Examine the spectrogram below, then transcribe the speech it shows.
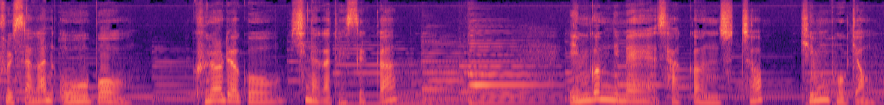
불쌍한 오보 그러려고 신하가 됐을까? 임금님의 사건 수첩 김보경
